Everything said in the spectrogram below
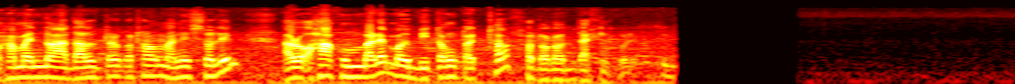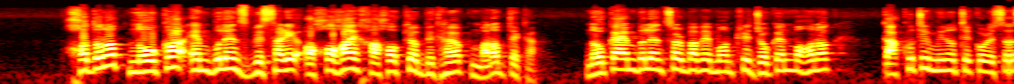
মহামান্য আদালতৰ কথাও মানি চলিম আৰু অহা সোমবাৰে মই বিতং তথ্য সদনত দাখিল কৰিম। সদনত নৌকা এম্বুলেন্স বিচাৰি অসহায় শাসকীয় বিধায়ক মানৱ ডেকা। নৌকা এম্বুলেন্সৰ বাবে মন্ত্ৰী যোগেন মোহনক কাকুতি মিনতি কৰিছে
